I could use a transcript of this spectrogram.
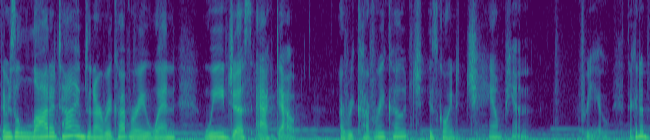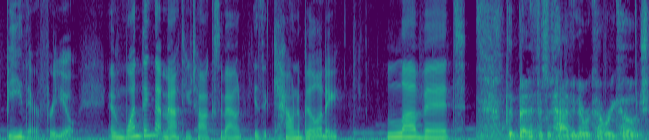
There's a lot of times in our recovery when we just act out. A recovery coach is going to champion for you, they're going to be there for you. And one thing that Matthew talks about is accountability. Love it. The benefits of having a recovery coach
